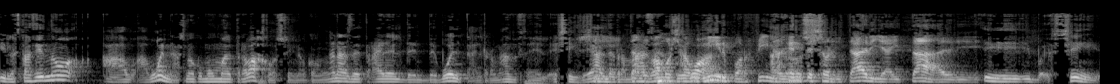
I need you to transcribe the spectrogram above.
Y lo está haciendo a, a buenas, no como un mal trabajo, sino con ganas de traer el de, de vuelta el romance, el- ese ideal Sí, de tal, romance. vamos a unir por fin a, gente solitaria y tal. Y... y pues, sí,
